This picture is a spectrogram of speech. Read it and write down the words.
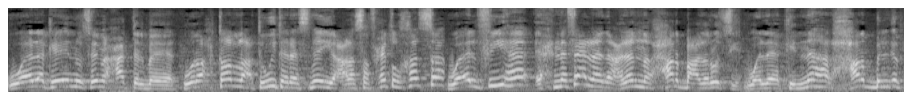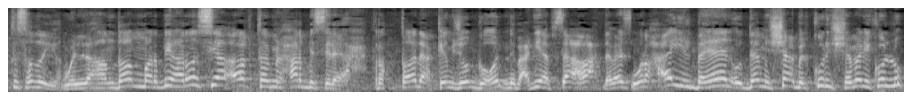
ولا كأنه سمع حتى البيان. وراح طلع تويته رسمية على صفحته الخاصة وقال فيها إحنا فعلا اعلنا الحرب على روسيا ولكنها الحرب الاقتصادية واللي هندمر بيها روسيا أكتر من حرب السلاح. راح طالع كيم جونج جونج اون بعديها بساعة واحدة بس وراح قايل بيان قدام الشعب الكوري الشمالي كله.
